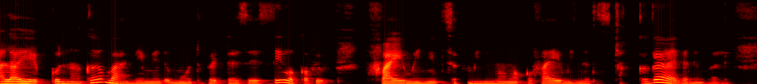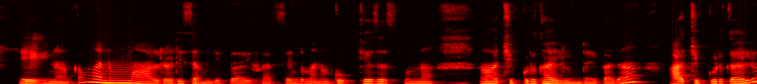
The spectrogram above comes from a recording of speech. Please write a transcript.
అలా వేపుకున్నాక బాండీ మీద మూత పెట్టేసేసి ఒక ఫిఫ్ ఫైవ్ మినిట్స్ మినిమం ఒక ఫైవ్ మినిట్స్ చక్కగా వేగనివ్వాలి వేగినాక మనం ఆల్రెడీ సెవెంటీ ఫైవ్ పర్సెంట్ మనం కుక్ చేసేసుకున్న చిక్కుడుకాయలు ఉంటాయి కదా ఆ చిక్కుడుకాయలు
